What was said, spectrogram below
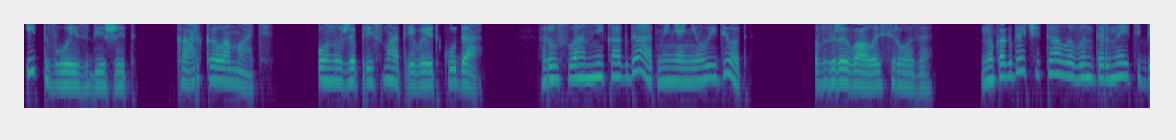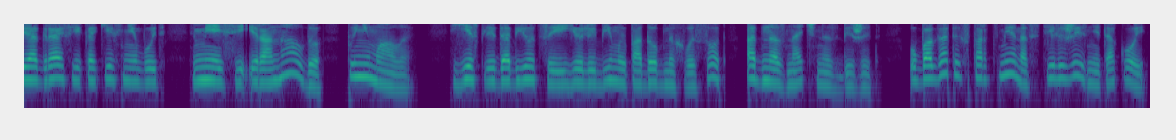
И твой избежит», — каркала мать. «Он уже присматривает куда. Руслан никогда от меня не уйдет», — взрывалась Роза. Но когда читала в интернете биографии каких-нибудь Месси и Роналду, понимала, если добьется ее любимый подобных высот, однозначно сбежит. У богатых спортсменов стиль жизни такой,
